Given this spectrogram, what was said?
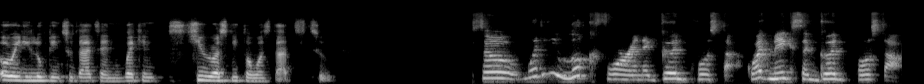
already looked into that and working seriously towards that too. So, what do you look for in a good postdoc? What makes a good postdoc?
